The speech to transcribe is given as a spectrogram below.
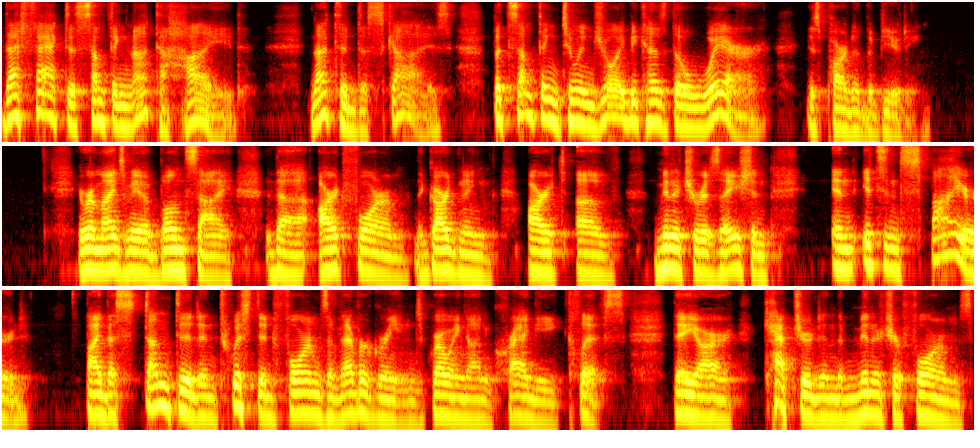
that fact is something not to hide, not to disguise, but something to enjoy because the wear is part of the beauty. It reminds me of bonsai, the art form, the gardening art of miniaturization. And it's inspired by the stunted and twisted forms of evergreens growing on craggy cliffs. They are captured in the miniature forms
